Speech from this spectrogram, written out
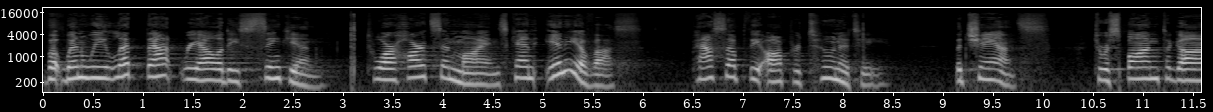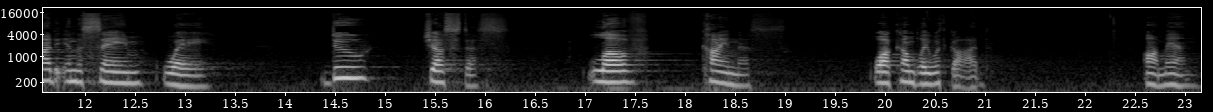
But when we let that reality sink in to our hearts and minds, can any of us pass up the opportunity, the chance to respond to God in the same way. Do justice, love, kindness. Walk humbly with God. Amen.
